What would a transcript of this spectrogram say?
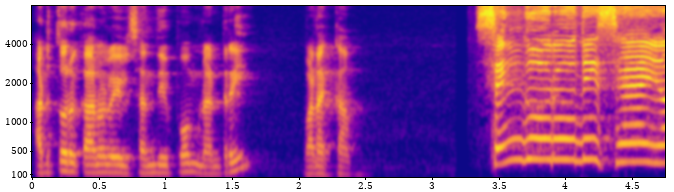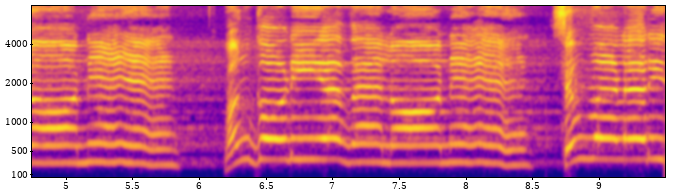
அடுத்த ஒரு காணொலியில் சந்திப்போம். நன்றி. வணக்கம். செங்குருதி சேயோனே வங்கோடிய வேலோனே செவ்வளரி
